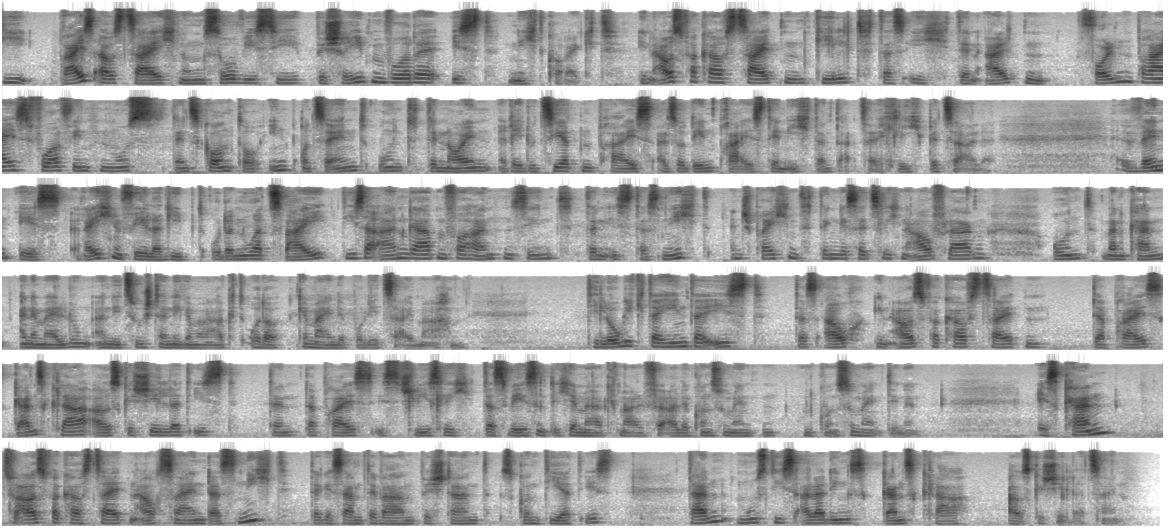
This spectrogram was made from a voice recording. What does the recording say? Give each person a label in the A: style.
A: Die Preisauszeichnung, so wie sie beschrieben wurde, ist nicht korrekt. In Ausverkaufszeiten gilt, dass ich den alten vollen Preis vorfinden muss, den Skonto in Prozent und den neuen reduzierten Preis, also den Preis, den ich dann tatsächlich bezahle. Wenn es Rechenfehler gibt oder nur zwei dieser Angaben vorhanden sind, dann ist das nicht entsprechend den gesetzlichen Auflagen und man kann eine Meldung an die zuständige Markt- oder Gemeindepolizei machen. Die Logik dahinter ist, dass auch in Ausverkaufszeiten der Preis ganz klar ausgeschildert ist, denn der Preis ist schließlich das wesentliche Merkmal für alle Konsumenten und Konsumentinnen. Es kann zu Ausverkaufszeiten auch sein, dass nicht der gesamte Warenbestand skontiert ist, dann muss dies allerdings ganz klar ausgeschildert sein.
